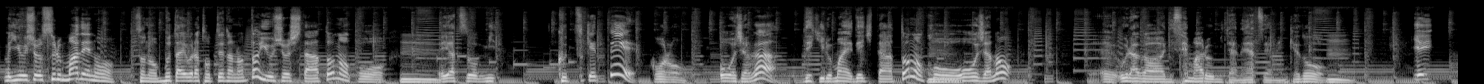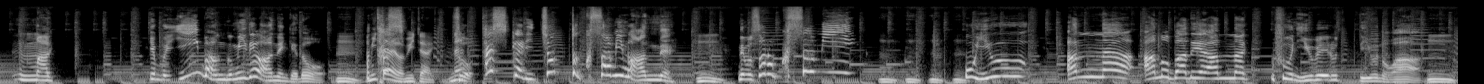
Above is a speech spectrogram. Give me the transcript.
まあ優勝するまでの、その舞台裏撮ってたのと、優勝した後の、こうんう、やつをみくっつけて、この、王者ができる前できた後の、こう、うん王者の、えー裏側に迫るみたいなやつやねんけど、うん。いや、まあ、やっぱいい番組ではあんねんけど、うん。見たいは見たいけどね。そう、確かにちょっと臭みもあんねん。うん。でもその臭うんうんうんうん。みを言う、あんな、あの場であんな風に言えるっていうのは、うん。やっ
